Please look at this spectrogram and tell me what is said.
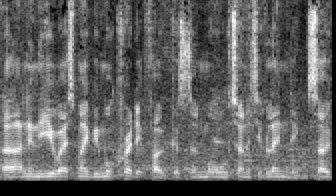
uh, and in the US, maybe more credit focused and more alternative lending. So,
